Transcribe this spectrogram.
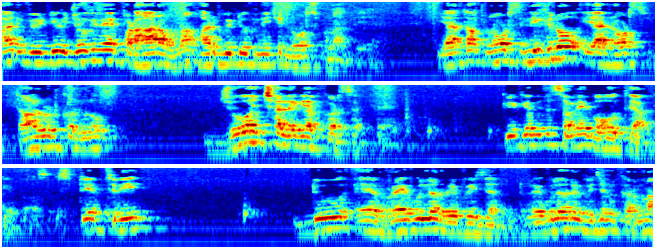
हर वीडियो, जो भी मैं पढ़ा रहा हूँ ना, हर वीडियो के नीचे नोट्स बनाते है। या तो आप नोट्स लिख लो, या नोट्स डाउनलोड कर लो। जो अच्छा लगे आप कर सकते हैं। क्योंकि अभी तो समय बहुत है आपके पास। Step three do a regular revision regular revision करना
